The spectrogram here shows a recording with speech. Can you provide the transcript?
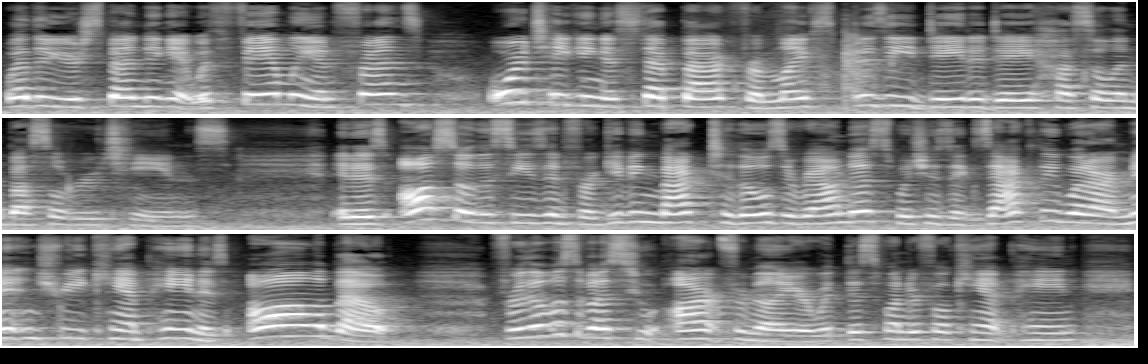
whether you're spending it with family and friends or taking a step back from life's busy day to day hustle and bustle routines. It is also the season for giving back to those around us, which is exactly what our Mitten Tree campaign is all about. For those of us who aren't familiar with this wonderful campaign,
